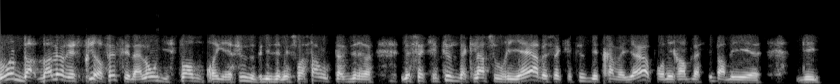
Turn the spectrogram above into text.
Dans, leur esprit, en fait, c'est la longue histoire du progressisme depuis les années 60, c'est-à-dire le sacrifice de la classe ouvrière, le sacrifice des travailleurs pour les remplacer par des, euh, des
